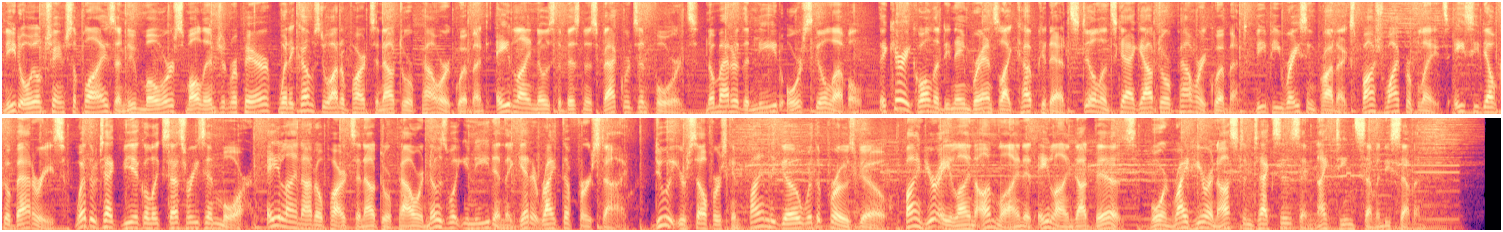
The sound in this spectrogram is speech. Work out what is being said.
Need oil change supplies, a new mower, small engine repair? When it comes to auto parts and outdoor power equipment, A-Line knows the business backwards and forwards, no matter the need or skill level. They carry quality name brands like Cub Cadet, Stihl and Scag outdoor power equipment, VP racing products, Bosch wiper blades, AC Delco batteries, WeatherTech vehicle accessories, and more. A-Line Auto Parts and Outdoor Power knows what you need and they get it right the first time. Do-it-yourselfers can finally go where the pros go. Find your A-Line online at aline.biz. Born right here in Austin, Texas in 1977.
